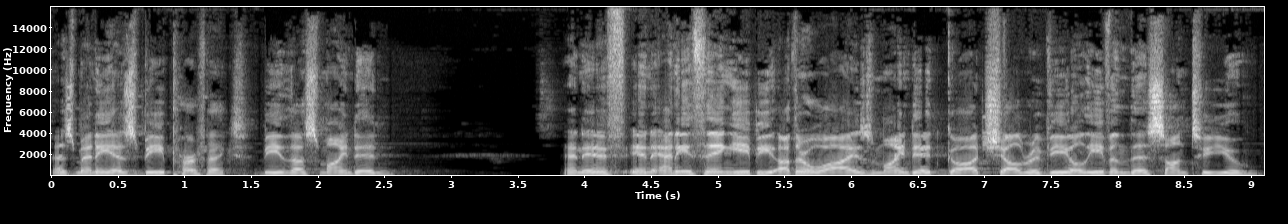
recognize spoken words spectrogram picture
as many as be perfect, be thus minded. And if in anything ye be otherwise minded, God shall reveal even this unto you.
